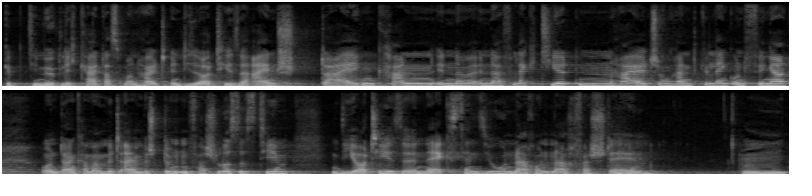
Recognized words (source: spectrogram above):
gibt es die Möglichkeit, dass man halt in diese Orthese einsteigen kann in, eine, in einer flektierten Haltung, Handgelenk und Finger. Und dann kann man mit einem bestimmten Verschlusssystem die Orthese in der Extension nach und nach verstellen. Mhm.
